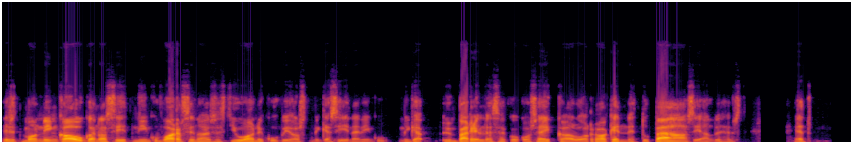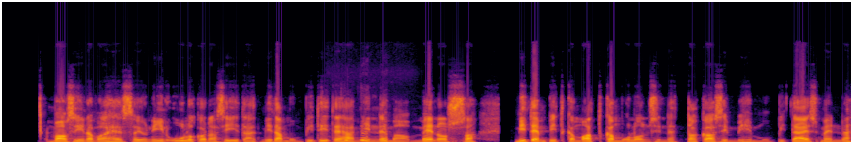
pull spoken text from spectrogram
Ja sitten mä oon niin kaukana siitä niin kuin varsinaisesta juonikuviosta, mikä siinä, niin kuin, mikä ympärille se koko seikkailu on rakennettu pääasiallisesti. Et mä oon siinä vaiheessa jo niin ulkona siitä, että mitä mun piti tehdä, minne mä oon menossa, miten pitkä matka mulla on sinne takaisin, mihin mun pitäisi mennä.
